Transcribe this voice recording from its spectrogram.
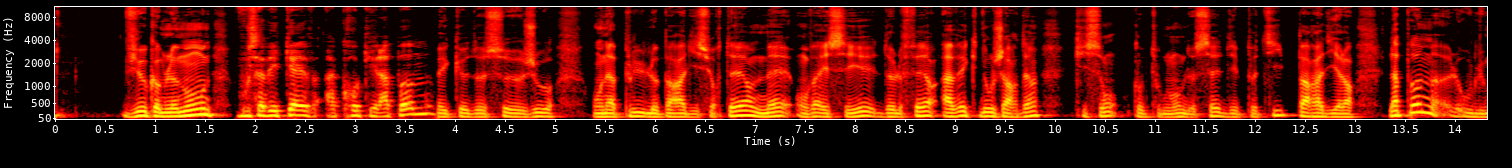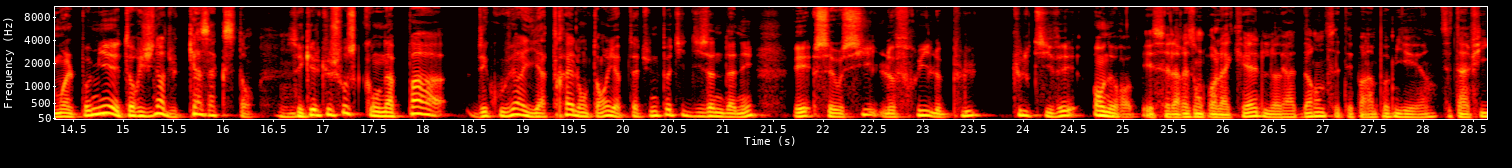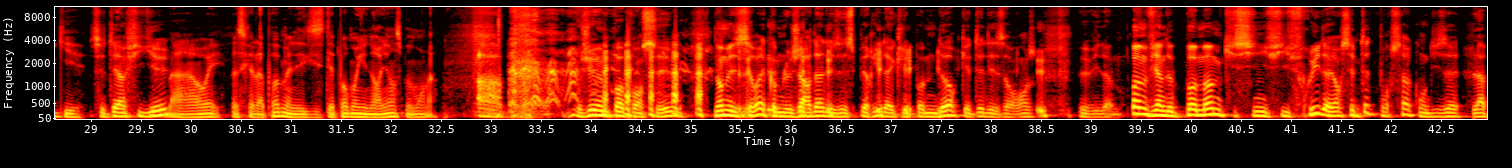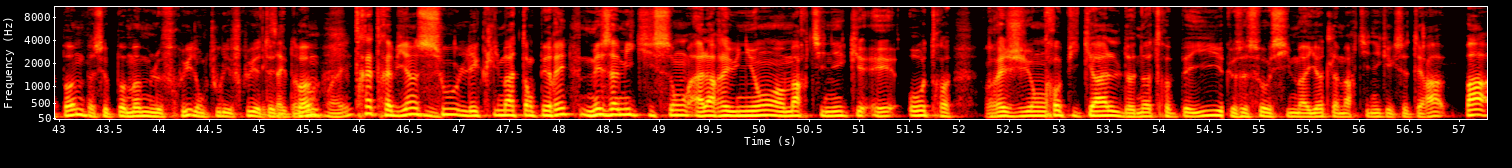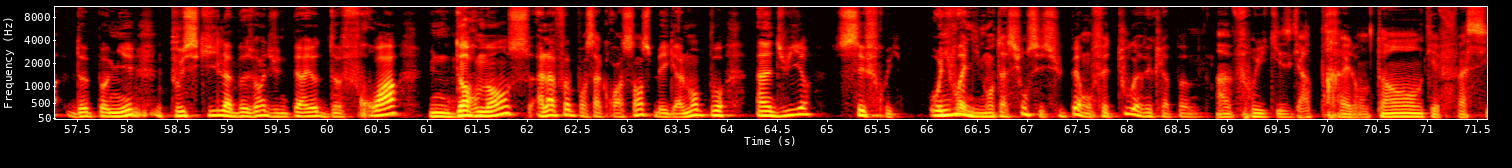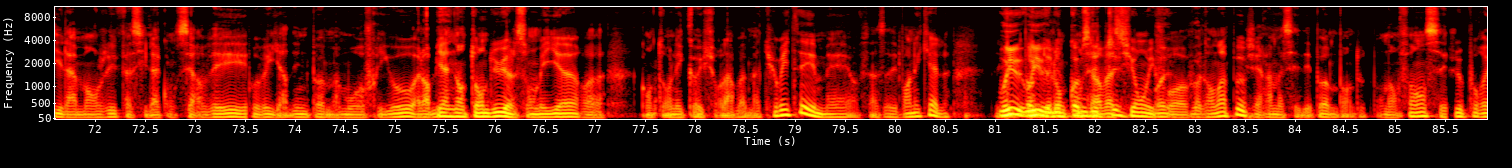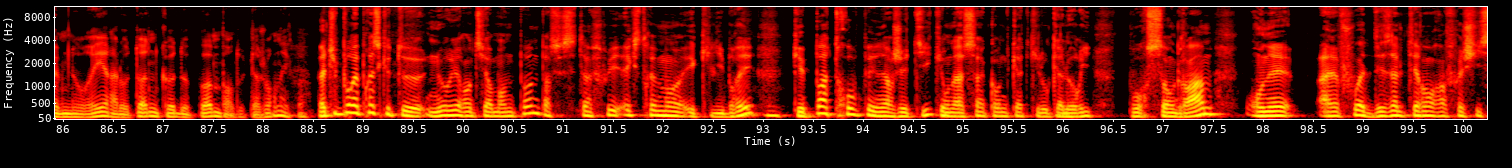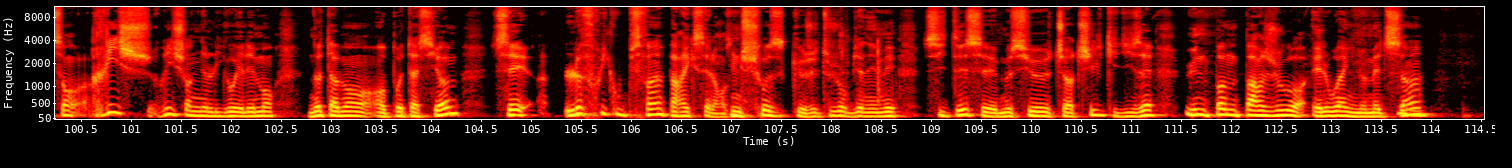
vieux comme le monde. Vous savez qu'Ève a croqué la pomme et que de ce jour, on n'a plus le paradis sur terre, mais on va essayer de le faire avec nos jardins qui sont, comme tout le monde le sait, des petits paradis. Alors, la pomme, ou du moins le pommier, est originaire du Kazakhstan. Mmh. C'est quelque chose qu'on n'a pas découvert il y a très longtemps, il y a peut-être une petite dizaine d'années, et c'est aussi le fruit le plus cultivé en Europe. Et c'est la raison pour laquelle la dente, c'était pas un pommier, hein. c'était un figuier. C'était un figuier Ben oui, parce que la pomme, elle n'existait pas au Moyen-Orient à ce moment-là. Ah, bah, j'ai même pas pensé. Non, mais c'est vrai, comme le jardin des Hespérides avec les pommes d'or qui étaient des oranges, évidemment. Pomme vient de pomum qui signifie fruit. D'ailleurs, c'est peut-être pour ça qu'on disait la pomme, parce que pomum, le fruit, donc tous les fruits étaient des pommes. Très, très bien, sous les climats tempérés. Mes amis qui sont à La Réunion, en Martinique et autres régions tropicales de notre pays, que ce soit aussi Mayotte, la Martinique, etc., pas de pommier, puisqu'il a besoin d'une période de froid, une dormance, à la fois pour sa croissance, mais également pour induire ses fruits. Au niveau alimentation, c'est super, on fait tout avec la pomme. Un fruit qui se garde très longtemps, qui est facile à manger, facile à conserver. Vous pouvez garder une pomme à mois au frigo. Alors bien entendu, elles sont meilleures euh, quand on les cueille sur l'arbre à maturité, mais enfin, ça dépend lesquelles. Oui, oui, de longue conservation, il faut, attendre un peu. J'ai ramassé des pommes pendant toute mon enfance et je pourrais me nourrir à l'automne que de pommes pendant toute la journée. Quoi. Bah, tu pourrais presque te nourrir entièrement de pommes parce que c'est un fruit extrêmement équilibré, mm. qui est pas trop énergétique. On a 54 kilocalories pour 100 grammes. On est à la fois désaltérant, rafraîchissant, riche, riche en oligo-éléments, notamment en potassium. C'est le fruit coupe-fin par excellence. Une chose que j'ai toujours bien aimé citer, c'est Monsieur Churchill qui disait Une pomme par jour éloigne le médecin mmh.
